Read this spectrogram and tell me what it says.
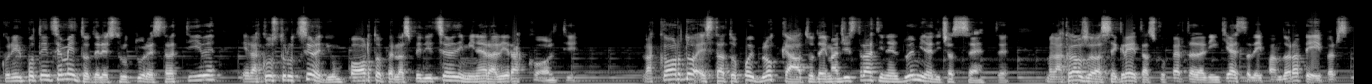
con il potenziamento delle strutture estrattive e la costruzione di un porto per la spedizione di minerali raccolti. L'accordo è stato poi bloccato dai magistrati nel 2017, ma la clausola segreta scoperta dall'inchiesta dei Pandora Papers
